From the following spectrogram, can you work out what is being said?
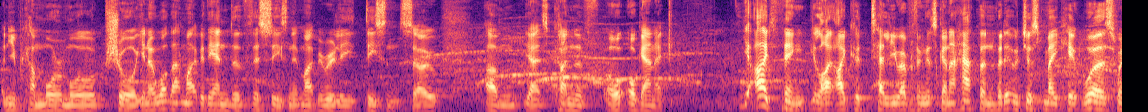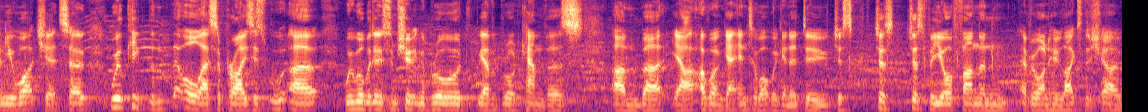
and you become more and more sure. You know what? That might be the end of this season. It might be really decent. So, um, yeah, it's kind of organic. Yeah, I think like I could tell you everything that's going to happen, but it would just make it worse when you watch it. So we'll keep them all as surprises. Uh, we will be doing some shooting abroad. We have a broad canvas, um, but yeah, I won't get into what we're going to do. Just, just, just for your fun and everyone who likes the show.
